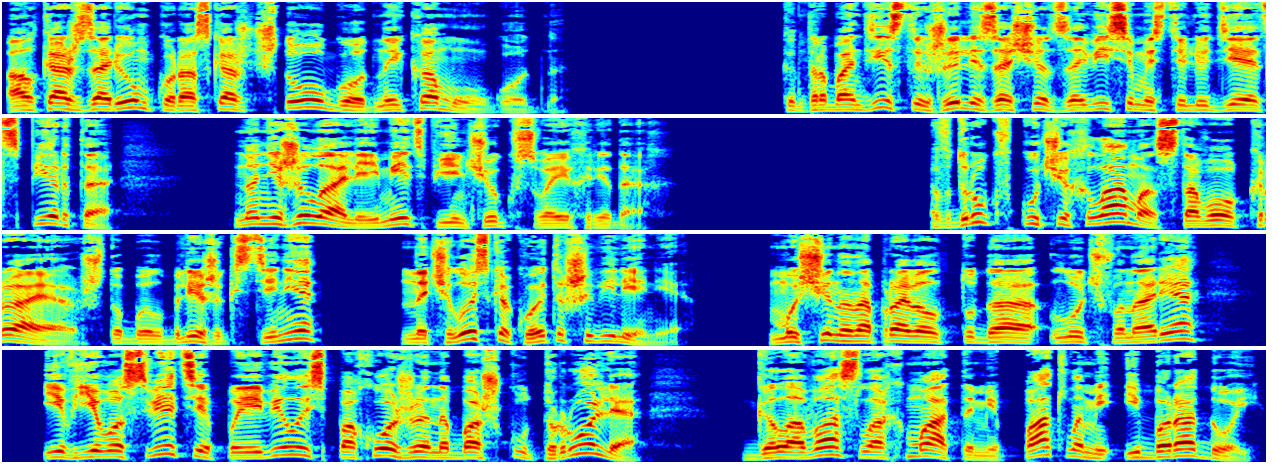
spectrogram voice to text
Алкаш за рюмку расскажет что угодно и кому угодно. Контрабандисты жили за счет зависимости людей от спирта, но не желали иметь пьянчук в своих рядах. Вдруг в куче хлама с того края, что был ближе к стене, началось какое-то шевеление. Мужчина направил туда луч фонаря, и в его свете появилась похожая на башку тролля голова с лохматыми патлами и бородой,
